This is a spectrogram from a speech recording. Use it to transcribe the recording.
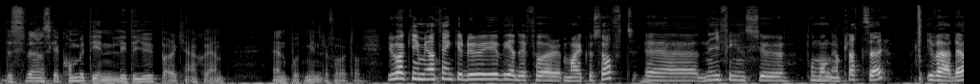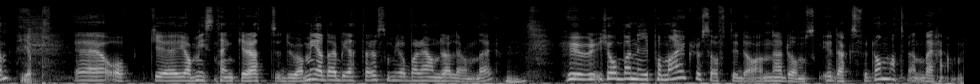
det svenska kommit in lite djupare kanske än, än på ett mindre företag. Joakim, jag tänker du är vd för Microsoft. Eh, ni finns ju på många platser i världen. Yep. Eh, och Eh, jag misstänker att du har medarbetare som jobbar i andra länder. Mm. Hur jobbar ni på Microsoft idag när det är dags för dem att vända hem?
